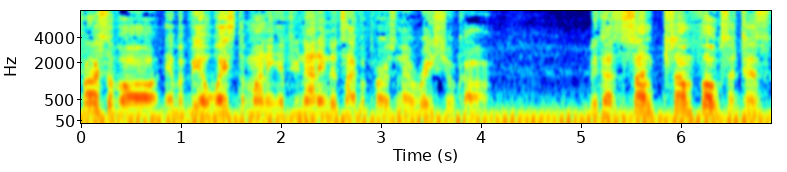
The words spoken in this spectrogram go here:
First of all, it would be a waste of money if you're not even the type of person that race your car. Because some some folks are just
